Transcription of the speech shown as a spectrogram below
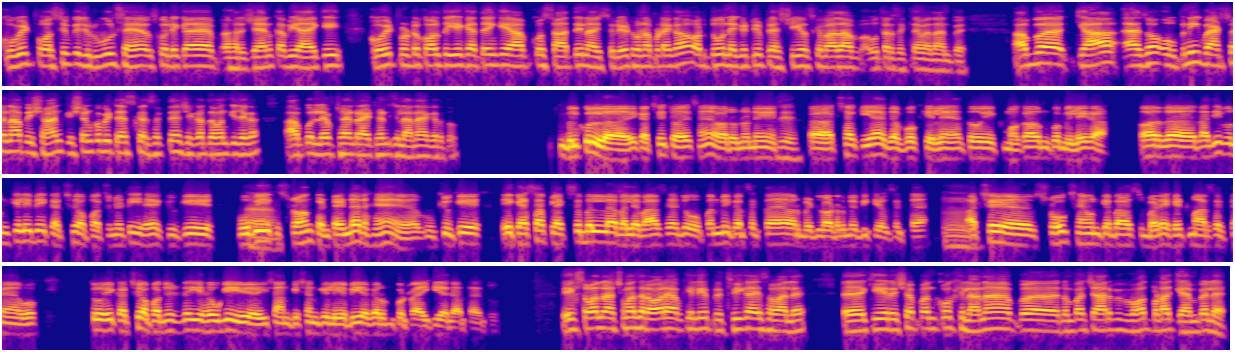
कोविड पॉजिटिव के जो रूल्स हैं, उसको लेकर हरचैन का भी आया कि कोविड प्रोटोकॉल तो ये कहते हैं कि आपको सात दिन आइसोलेट होना पड़ेगा और दो नेगेटिव टेस्ट चाहिए, उसके बाद आप उतर सकते हैं मैदान पे। अब क्या एज अ ओपनिंग बैट्समैन आप ईशान किशन को भी टेस्ट कर सकते हैं, शिखर धवन की जगह? आपको लेफ़्ट हैंड राइट हैंड खिलाना है अगर तो। बिल्कुल एक अच्छी चॉइस है और उन्होंने अच्छा किया जब वो खेले हैं तो एक मौका उनको मिलेगा। और राजीव उनके लिए भी एक अच्छी अपॉर्चुनिटी है क्योंकि वो भी एक स्ट्रॉन्ग हाँ। कंटेंडर हैं क्योंकि एक ऐसा फ्लेक्सिबल बल्लेबाज है जो ओपन भी कर सकता है और मिडल ऑर्डर में भी खेल सकता है। अच्छे स्ट्रोक्स हैं उनके पास बड़े हिट मार सकते हैं वो। तो एक अच्छी अपॉर्चुनिटी होगी ईशान किशन के लिए भी अगर उनको ट्राई किया जाता है तो। एक सवाल राजकुमार सर और है आपके लिए पृथ्वी का ये सवाल है। कि ऋषभ पंत को खिलाना नंबर चार पे बहुत बड़ा गैम्बल है।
